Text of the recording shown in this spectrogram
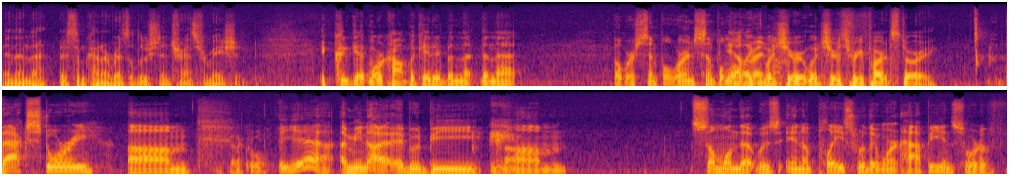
and then the, there's some kind of resolution and transformation. It could get more complicated than that. Than that. But we're simple. We're in simple Yeah, mode like right what's now. your what's your three part story? backstory? Um, Kind of cool. Yeah, I mean, I, it would be um, someone that was in a place where they weren't happy and sort of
